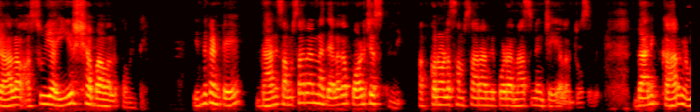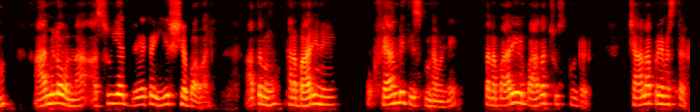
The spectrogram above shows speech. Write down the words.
చాలా అసూయ ఈర్ష్య భావాలతో ఉంటాయి. ఎందుకంటే దాని సంసారాన్ని అది ఎలాగా పాడు చేస్తుంది? పక్కనోళ్ళ సంసారాన్ని కూడా నాశనం చేయాలని చూస్తుంది. దానికి కారణం ఆమెలో ఉన్న అసూయ ద్వేష ఈర్ష్య భావాలు. అతను తన భార్యని ఒక ఫ్యామిలీ తీసుకుందామండి. తన భార్యని బాగా చూసుకుంటాడు. చాలా ప్రేమిస్తాడు.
